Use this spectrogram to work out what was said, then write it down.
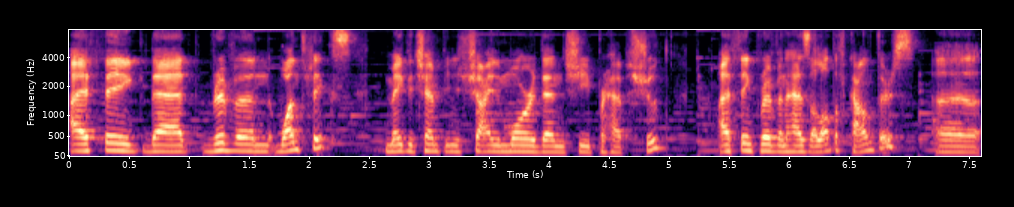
I think that Riven one tricks make the champion shine more than she perhaps should. I think Riven has a lot of counters. Uh,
